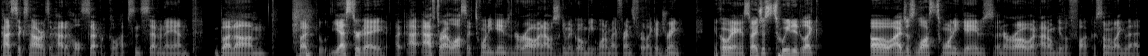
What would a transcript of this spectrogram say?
past six hours i've had a whole separate collapse since 7 a.m but um but yesterday a- after i lost like 20 games in a row and i was going to go meet one of my friends for like a drink in copenhagen. So i just tweeted like oh i just lost 20 games in a row and i don't give a fuck or something like that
